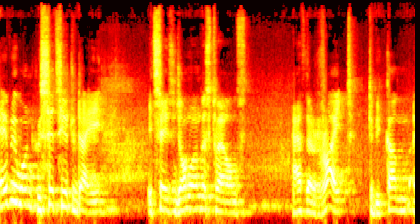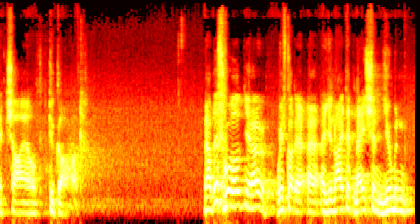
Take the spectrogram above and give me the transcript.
Everyone who sits here today, it says in John 1, verse 12, have the right to become a child to God. Now, this world, you know, we've got a, a United Nations Human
